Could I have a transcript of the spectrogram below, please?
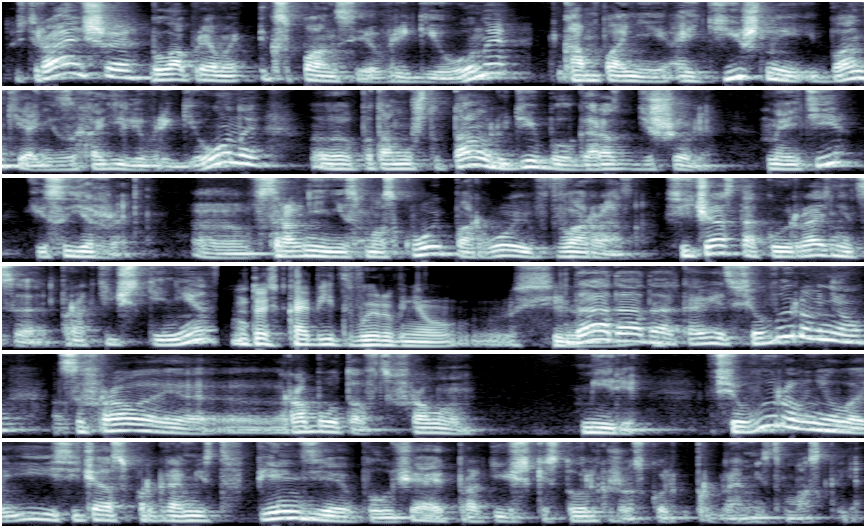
То есть раньше была прямо экспансия в регионы. Компании айтишные и банки, они заходили в регионы, э, потому что там людей было гораздо дешевле найти и содержать э, в сравнении с Москвой порой в два раза. Сейчас такой разницы практически нет. Ну, то есть ковид выровнял сильно. Да, да, да, ковид все выровнял. Цифровая э, работа в цифровом мире все выровняла, и сейчас программист в Пензе получает практически столько же, сколько программист в Москве.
